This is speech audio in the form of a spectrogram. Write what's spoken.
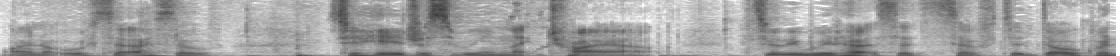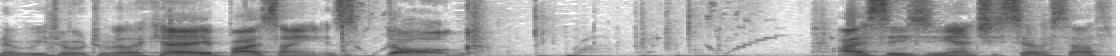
Why not? We'll set ourselves to here just so we can like try out. It's really weird how it sets itself to dog whenever we talk to. We're like, hey, buy something. It's dog. I see can actually sell stuff.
